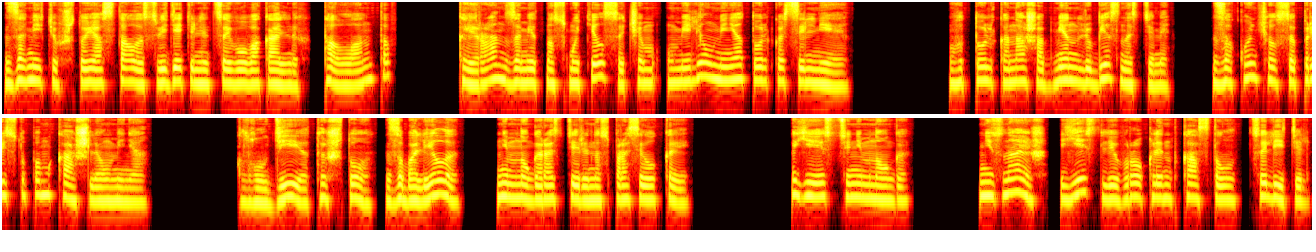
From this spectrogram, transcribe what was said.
Заметив, что я стала свидетельницей его вокальных талантов, Кайран заметно смутился, чем умилил меня только сильнее. Вот только наш обмен любезностями закончился приступом кашля у меня. «Клаудия, ты что, заболела?» — немного растерянно спросил Кей. «Есть немного. Не знаешь, есть ли в Рокленд-Кастл целитель?»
